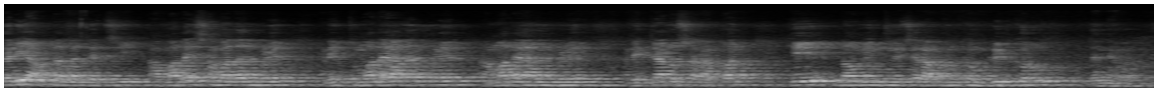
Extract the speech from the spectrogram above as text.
तरी आपल्याला त्याची आम्हालाही समाधान मिळेल आणि तुम्हालाही आनंद मिळेल आम्हालाही आनंद मिळेल. आणि त्यानुसार आपण हे नॉमिनक्लेचर आपण कंप्लीट करू. धन्यवाद.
